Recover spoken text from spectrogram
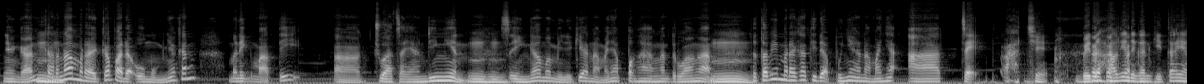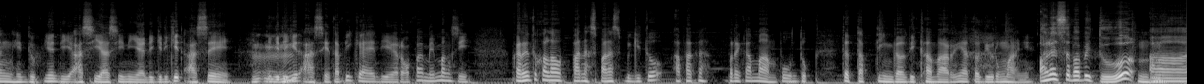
ya kan? Mhm. Karena mereka pada umumnya kan menikmati uh, cuaca yang dingin Mhm. sehingga memiliki yang namanya penghangat ruangan. Hmm. Tetapi mereka tidak punya yang namanya AC. AC. Beda halnya dengan kita yang hidupnya di Asia sini ya, dikit-dikit AC, Mm-mm. dikit-dikit AC. Tapi kayak di Eropa memang sih. Karena itu kalau panas-panas begitu, apakah mereka mampu untuk tetap tinggal di kamarnya atau di rumahnya? Oleh sebab itu, Mhm. eh,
